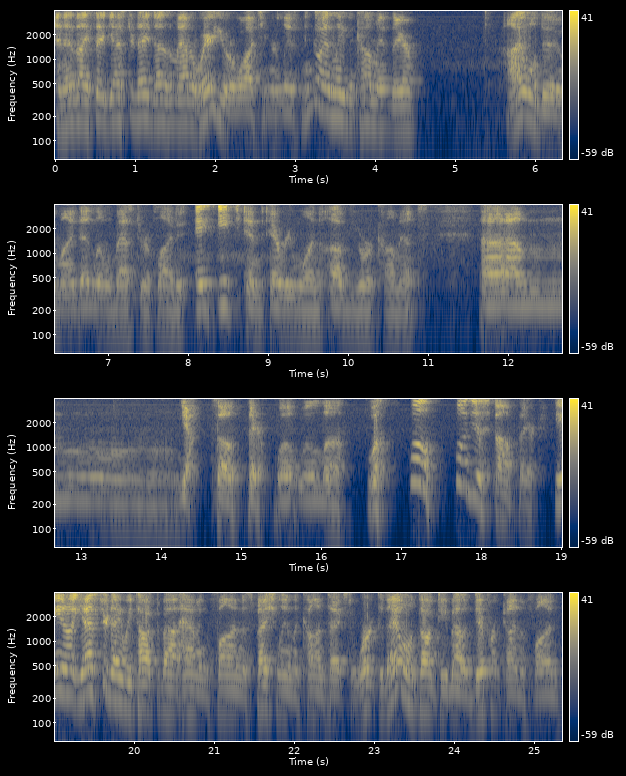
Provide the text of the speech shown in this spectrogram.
And as I said yesterday, it doesn't matter where you are watching or listening, go ahead and leave a comment there. I will do my dead level best to reply to each and every one of your comments. Um, yeah, so there. We'll we'll uh, we'll we'll we'll just stop there. You know, yesterday we talked about having fun, especially in the context of work. Today I want to talk to you about a different kind of fun,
